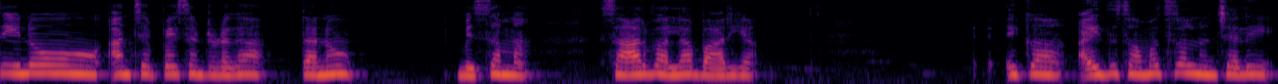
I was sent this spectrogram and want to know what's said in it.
తిను అని చెప్పేసి అంటుండగా తను మిస్ అమ్మ సార్ వాళ్ళ భార్య. ఇక ఐదు సంవత్సరాల నుంచి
